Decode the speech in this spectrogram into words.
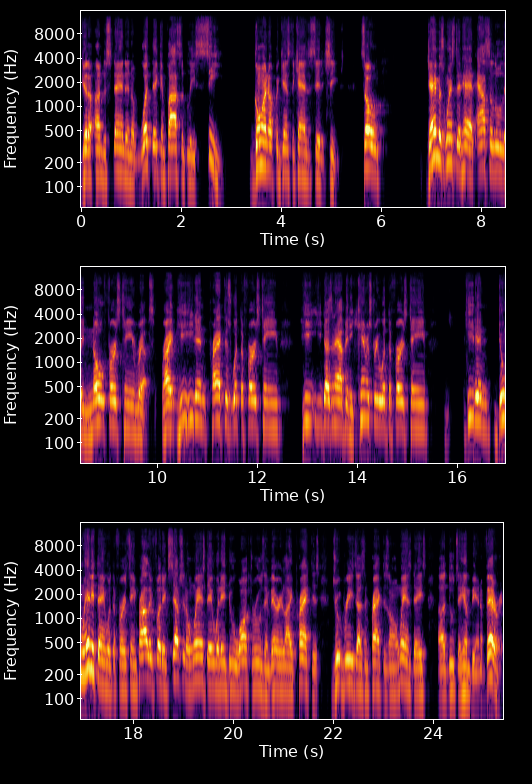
get an understanding of what they can possibly see going up against the Kansas City Chiefs. So Jameis Winston had absolutely no first team reps, right? He he didn't practice with the first team. He he doesn't have any chemistry with the first team. He didn't do anything with the first team, probably for the exception of Wednesday where they do walkthroughs and very light practice. Drew Brees doesn't practice on Wednesdays uh, due to him being a veteran.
